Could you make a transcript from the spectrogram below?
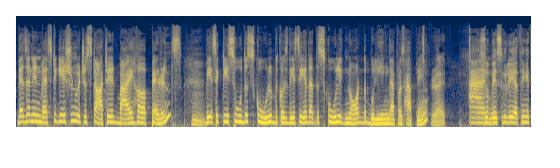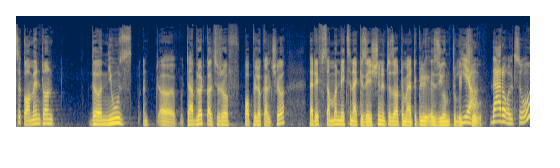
there's an investigation which is started by her parents. Basically, sue the school because they say that the school ignored the bullying that was happening. Right. And so basically, I think it's a comment on the news and uh, tabloid culture of popular culture that if someone makes an accusation, it is automatically assumed to be yeah, true. that also.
